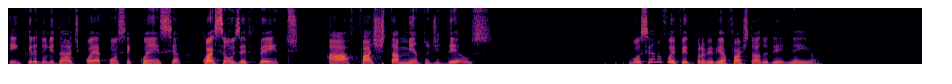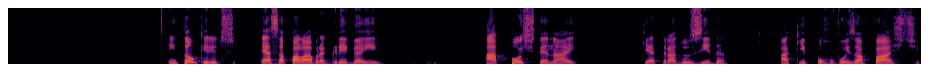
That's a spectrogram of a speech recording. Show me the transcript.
incredulidade. Qual é a consequência? Quais são os efeitos? Afastamento de Deus. Você não foi feito para viver afastado dele, nem eu. Então, queridos, essa palavra grega aí, apostenai, que é traduzida aqui por vos afaste,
